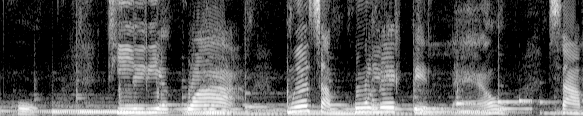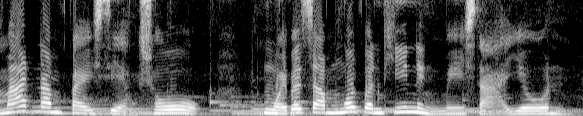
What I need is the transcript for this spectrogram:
2566 ที่เรียกว่า เมื่อจับคู่เลขเด่นแล้ว สามารถนำไปเสี่ยงโชค หวยประจำงวดวันที่ 1 เมษายน 2566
